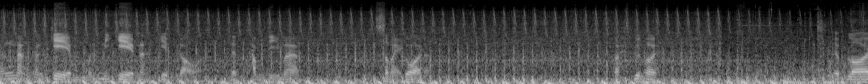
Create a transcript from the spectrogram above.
ทั้งหนังทั้งเกมมันมีเกมนะเกมเก่าอะแต่ทำดีมาก สมัยก่อนอะไปขึ้นเลยเรียบร้อย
